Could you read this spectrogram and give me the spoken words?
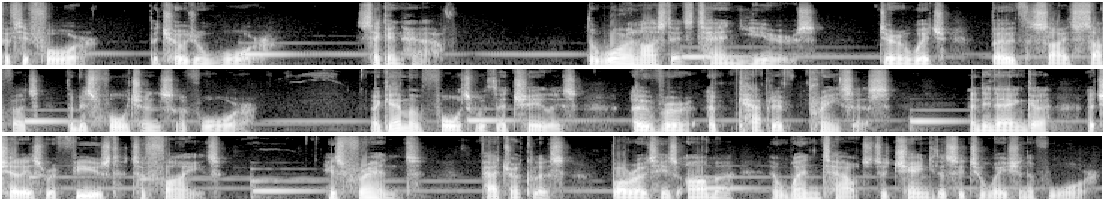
54. The Trojan War. Second half. The war lasted ten years, during which both sides suffered the misfortunes of war. Agamemnon fought with Achilles over a captive princess, and in anger, Achilles refused to fight. His friend, Patroclus, borrowed his armor and went out to change the situation of war,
